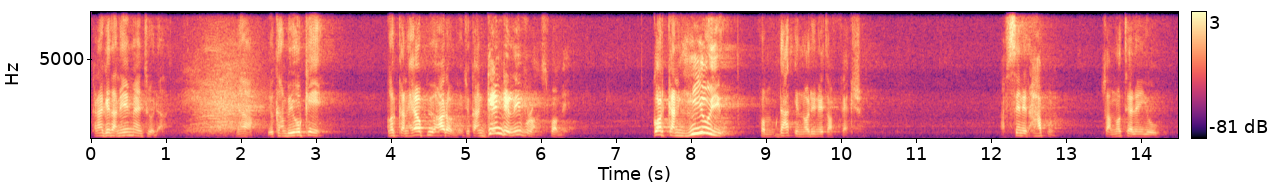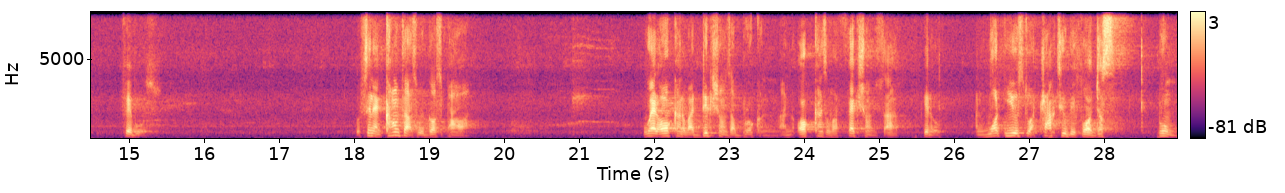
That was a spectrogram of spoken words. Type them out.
Can I get an amen to that? Yeah, you can be okay. God can help you out of it. You can gain deliverance from it. God can heal you from that inordinate affection. I've seen it happen. So I'm not telling you fables. We've seen encounters with God's power where all kinds of addictions are broken and all kinds of affections are, you know, and what used to attract you before just boom,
